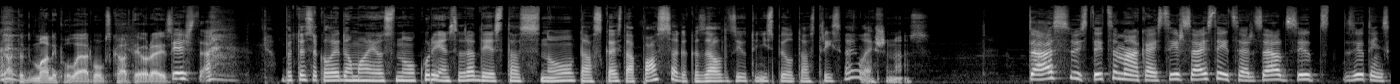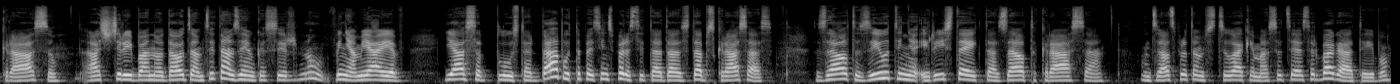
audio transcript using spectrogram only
Tā tad manipulē ar mums kārtējo reizi. Tieši tā. Bet es atkal iedomājos, no kurienes radies tas, nu, tā skaistā pasaga, ka zelta zīltiņa izpildās trīs vēlēšanās. Tas visticamākais ir saistīts ar zelta zilt, ziltiņas krāsu. Atšķirībā no daudzām citām zīmēm, kas ir, nu, viņām jāiev, jāsaplūst ar dabu, tāpēc viņas parasti ir tādās dabas krāsās. Zelta ziltiņa ir izteiktā zelta krāsā. Un zelts, protams, cilvēkiem asociējas ar bagātību.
